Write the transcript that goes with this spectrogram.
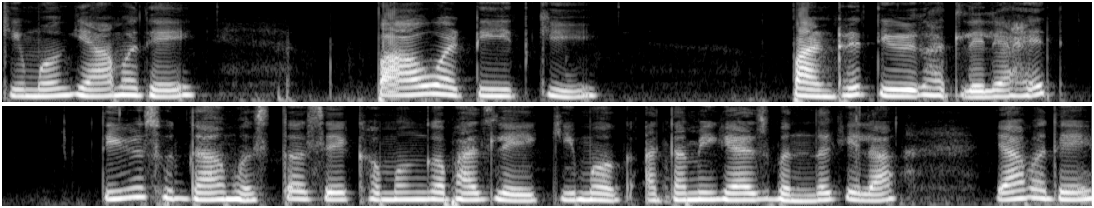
की मग यामध्ये पाव वाटी इतकी पांढरे तीळ घातलेले आहेत. तीळसुद्धा मस्त असे खमंग भाजले की मग आता मी गॅस बंद केला. यामध्ये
